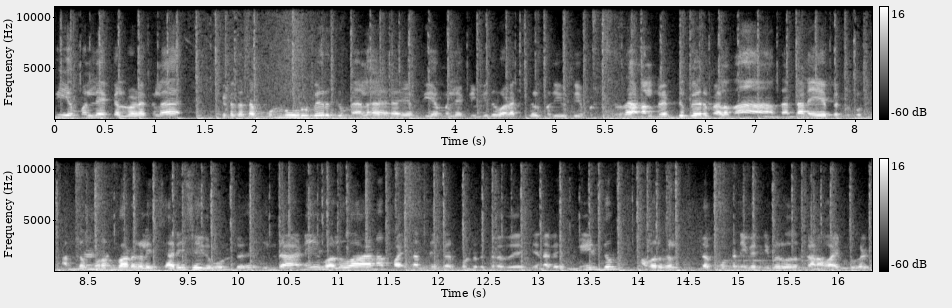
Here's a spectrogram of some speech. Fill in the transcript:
எம்பி எம்எல்ஏக்கள் வழக்குல கிட்டத்தட்ட முன்னூறு பேருக்கு மேல எம்பி எம்எல்ஏக்கள் மீது வழக்குகள் பதிவு செய்யப்பட்டிருக்கிறது. ஆனால் ரெண்டு பேர் மேலதான் தண்டனையே பெற்றுக்கொண்டு அந்த முரண்பாடுகளை சரி செய்து கொண்டு இந்த அணி வலுவான பயணத்தை மேற்கொண்டிருக்கிறது. எனவே மீண்டும் அவர்கள் இந்த கூட்டணி வெற்றி பெறுவதற்கான வாய்ப்புகள்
